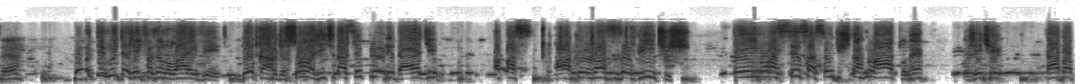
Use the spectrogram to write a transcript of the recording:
certo? Como tem muita gente fazendo live do carro de som, a gente dá sempre prioridade a, a que os nossos ouvintes tenham a sensação de estar no ato, né? A gente acaba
